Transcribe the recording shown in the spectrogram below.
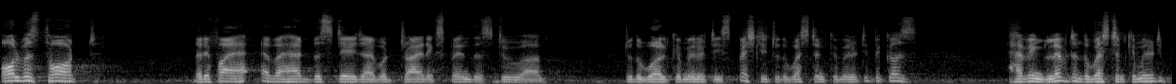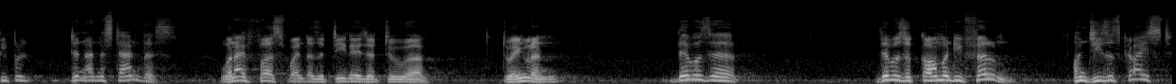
always thought that if I ever had the stage, I would try and explain this to, uh, to the world community, especially to the Western community, because having lived in the Western community, people didn't understand this. When I first went as a teenager to, uh, to England, there was a there was a comedy film on Jesus Christ.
